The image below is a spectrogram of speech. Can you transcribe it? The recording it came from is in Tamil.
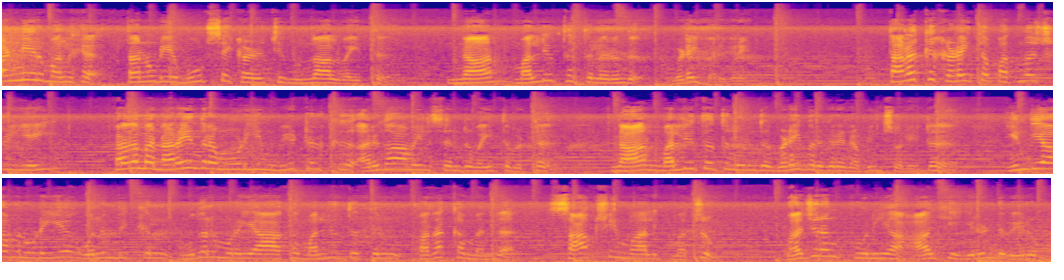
கண்ணீர் மல்க தன்னுடைய பூட்ஸை கழற்றி முன்னால் வைத்து நான் மல்யுத்தத்திலிருந்து விடைபெறுகிறேன். தனக்கு கிடைத்த பத்மஸ்ரீயை பிரதமர் நரேந்திர மோடியின் வீட்டிற்கு அருகாமையில் சென்று வைத்துவிட்டு நான் மல்யுத்தத்திலிருந்து விடைபெறுகிறேன் அப்படின்னு சொல்லிட்டு இந்தியாவினுடைய ஒலிம்பிக்கில் முதல் முறையாக மல்யுத்தத்தில் பதக்கம் வென்ற சாக்ஷி மாலிக் மற்றும் பஜ்ரங் பூனியா ஆகிய இரண்டு பேரும்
